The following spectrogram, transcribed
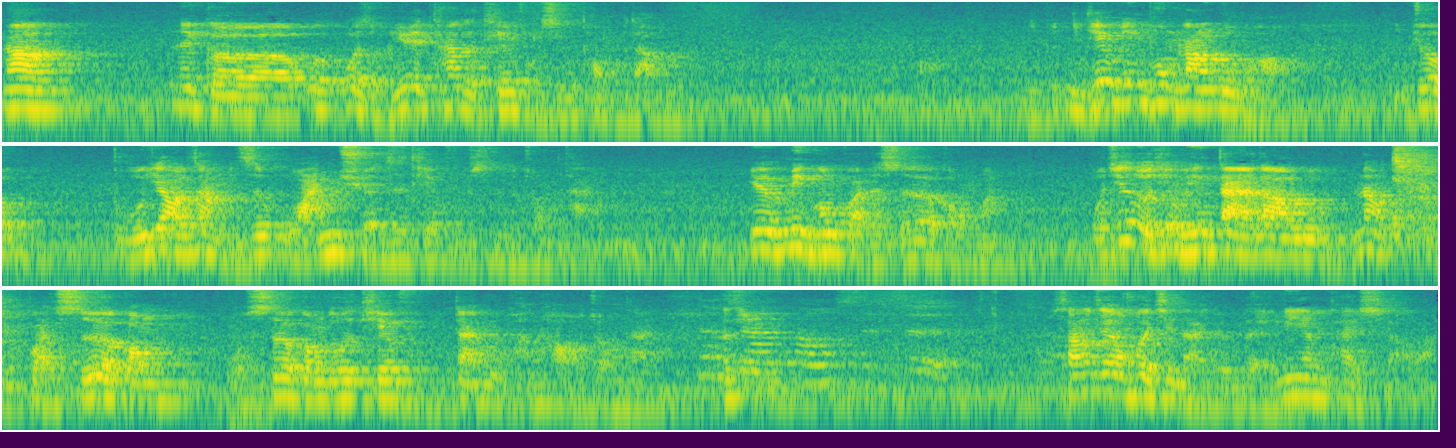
那。那个为为什么？因为他的天府星碰不到路，你你天府星碰不到路哈，你就不要让你是完全是天府星的状态，因为命宫管的十二宫嘛。我今天我天府星带得到路，那我管十二宫，我十二宫都是天府带路很好的状态。可是三这样会进来，对不对？力量太小了。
